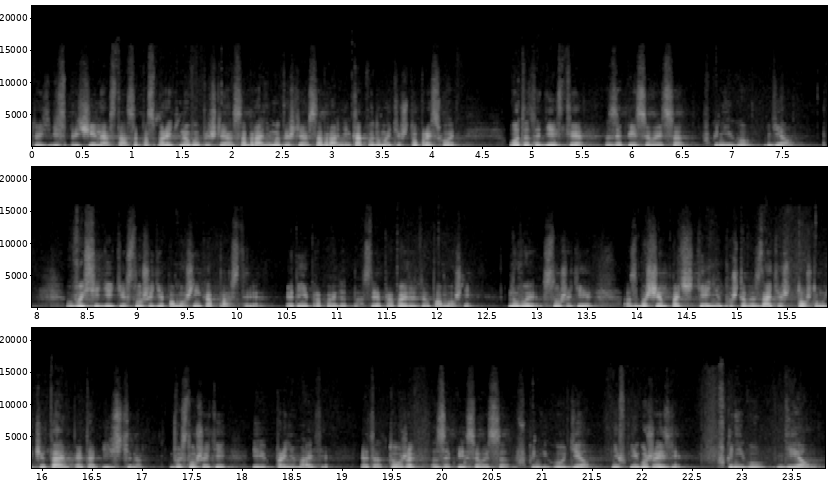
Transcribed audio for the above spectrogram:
то есть без причины остаться, посмотреть. Но вы пришли на собрание, мы пришли на собрание. Как вы думаете, что происходит? Вот это действие записывается в книгу дел. Вы сидите, слушаете помощника пастыря. Это не проповедует пастырь, а проповедует его помощник. Но вы слушаете с большим почтением, потому что вы знаете, что то, что мы читаем, это истина. Вы слушаете и принимаете. Это тоже записывается в книгу дел. Не в книгу жизни, в книгу дел –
